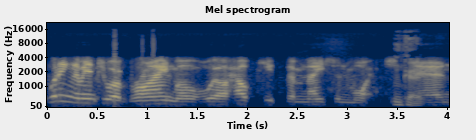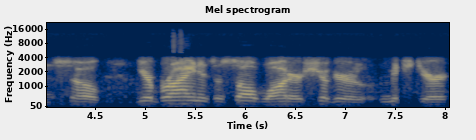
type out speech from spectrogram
putting them into a brine will will help keep them nice and moist. Okay. And so your brine is a salt water sugar mixture.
